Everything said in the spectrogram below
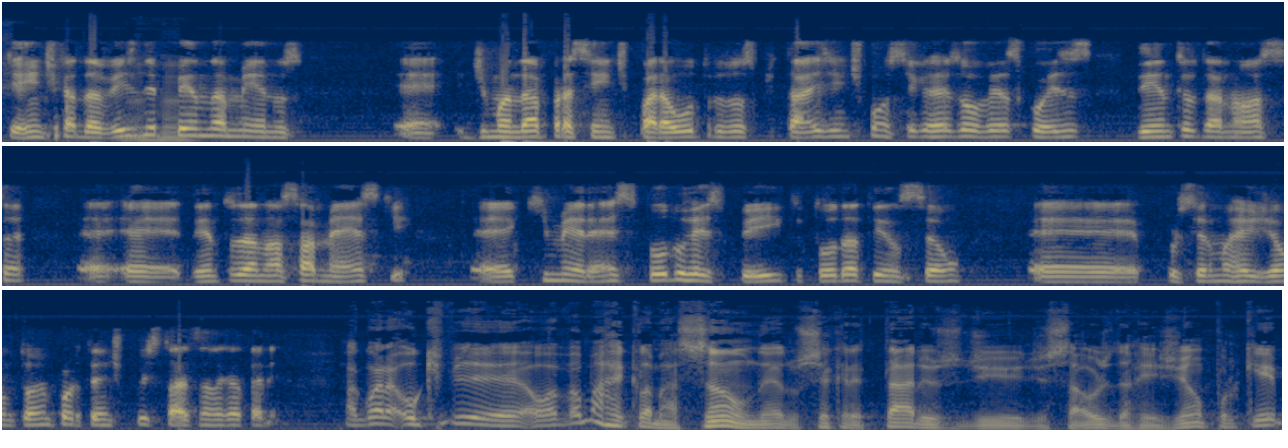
Que a gente cada vez uhum. dependa menos é, de mandar paciente para outros hospitais e a gente consiga resolver as coisas dentro da nossa, é, é, dentro da nossa MESC, é, que merece todo o respeito, toda a atenção é, por ser uma região tão importante para o Estado de Santa Catarina. Agora, o que é uma reclamação né, dos secretários de, de saúde da região, porque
